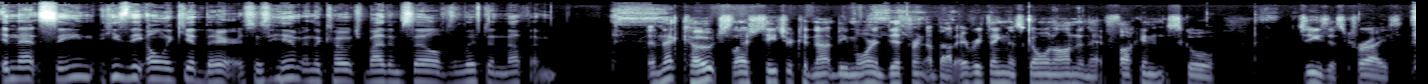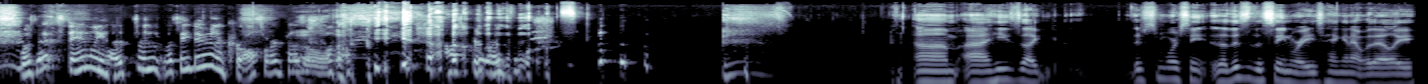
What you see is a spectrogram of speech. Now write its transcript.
in that scene, he's the only kid there. It's just him and the coach by themselves lifting nothing. And that coach slash teacher could not be more indifferent about everything that's going on in that fucking school. Jesus Christ. Was that Stanley Hudson? Was he doing a crossword puzzle? yeah, Oscar was- um, uh, he's like, there's some more scene. uh, This is the scene where he's hanging out with Ellie,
